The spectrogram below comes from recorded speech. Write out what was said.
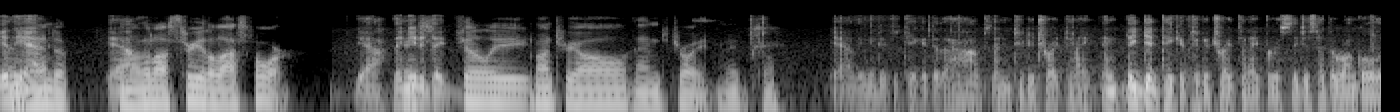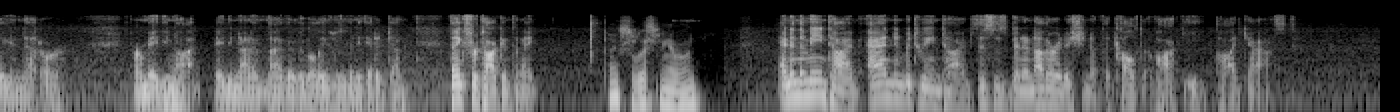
In the end, of yeah, you know they lost three of the last four. yeah, they needed to, Philly, Montreal, and Detroit. Right, so. Yeah, they needed to take it to the Habs and to Detroit tonight, and they did take it to Detroit tonight, Bruce. They just had the wrong goalie in net, or, or maybe mm-hmm. not. Maybe not. Neither of the goalies was going to get it done. Thanks for talking tonight. Thanks for listening, everyone. And in the meantime, and in between times, this has been another edition of the Cult of Hockey podcast.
